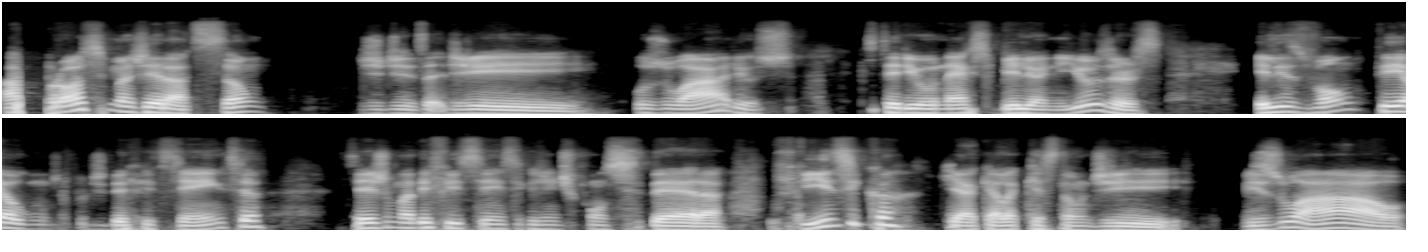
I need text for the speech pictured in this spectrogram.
a próxima geração de, de usuários, que seria o Next Billion Users, eles vão ter algum tipo de deficiência, seja uma deficiência que a gente considera física, que é aquela questão de visual,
